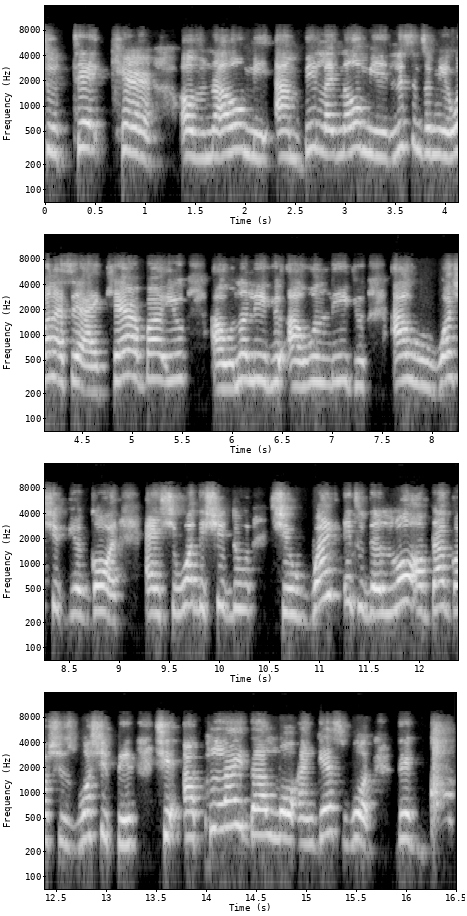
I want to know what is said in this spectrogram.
to take care of Naomi and be like, Naomi, listen to me. When I say I care about you, I will not leave you. I won't leave you. I will worship your God. And she, what did she do? She went into the law of that God she's worshiping. She applied that law. And guess what? The God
